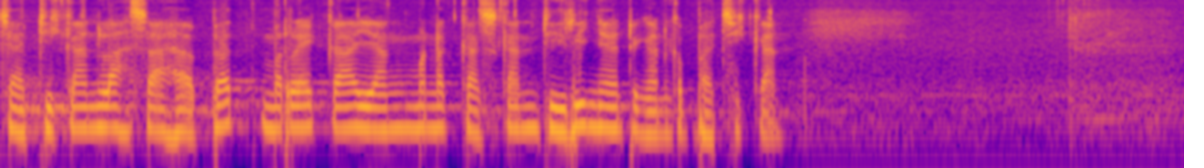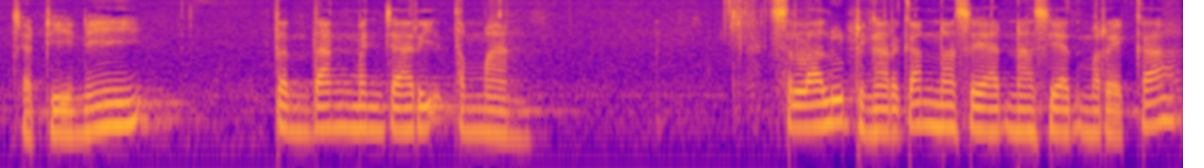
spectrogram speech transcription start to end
Jadikanlah sahabat mereka yang menegaskan dirinya dengan kebajikan. Jadi ini tentang mencari teman. Selalu dengarkan nasihat-nasihat mereka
